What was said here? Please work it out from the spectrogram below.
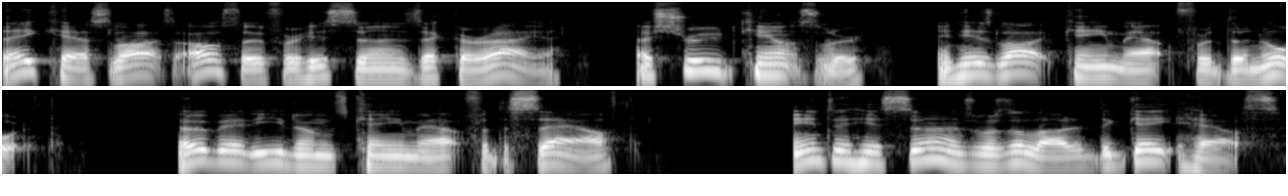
They cast lots also for his son Zechariah, a shrewd counselor, and his lot came out for the north. Obed Edom's came out for the south, and to his sons was allotted the gatehouse.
